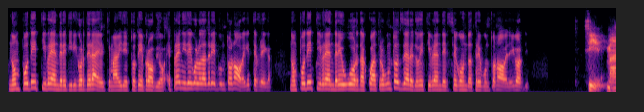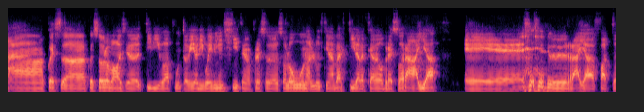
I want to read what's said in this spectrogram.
non potetti prendere, ti ricorderai perché mi avevi detto te proprio, e prendite quello da 3.9, che te frega. Non potetti prendere Ward a 4.0 e dovetti prendere il secondo a 3.9, ti ricordi? Sì, ma a questo, a questo proposito ti dico appunto che io di quei clean sheet ne ho preso solo uno all'ultima partita perché avevo preso Raya e Raya ha fatto,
